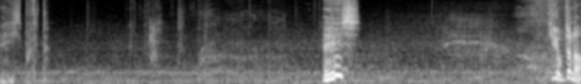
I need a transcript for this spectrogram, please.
에이 모르겠다. 에이씨. 길이 없잖아.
